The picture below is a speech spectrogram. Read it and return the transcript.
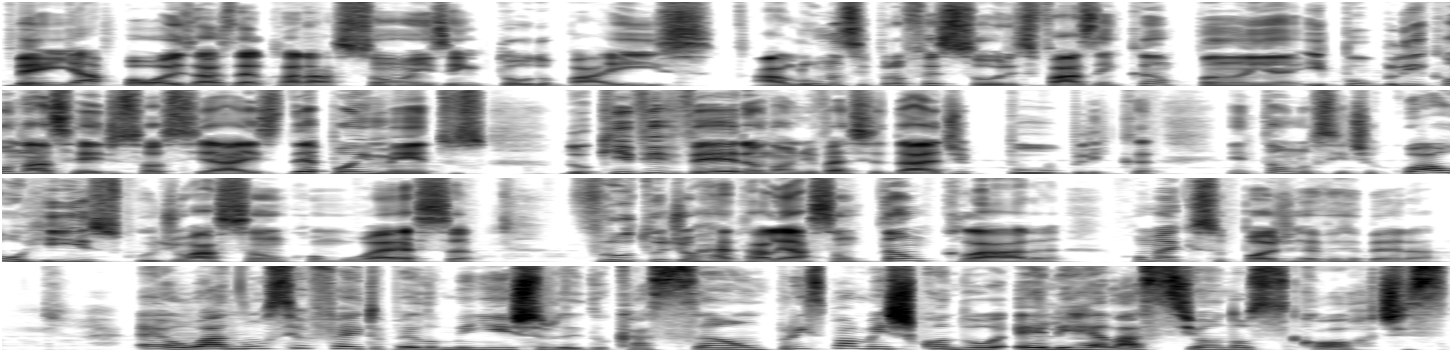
Bem, e após as declarações em todo o país, alunos e professores fazem campanha e publicam nas redes sociais depoimentos do que viveram na universidade pública. Então, Lucíntia, qual o risco de uma ação como essa, fruto de uma retaliação tão clara? Como é que isso pode reverberar? É, o anúncio feito pelo ministro da Educação, principalmente quando ele relaciona os cortes,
